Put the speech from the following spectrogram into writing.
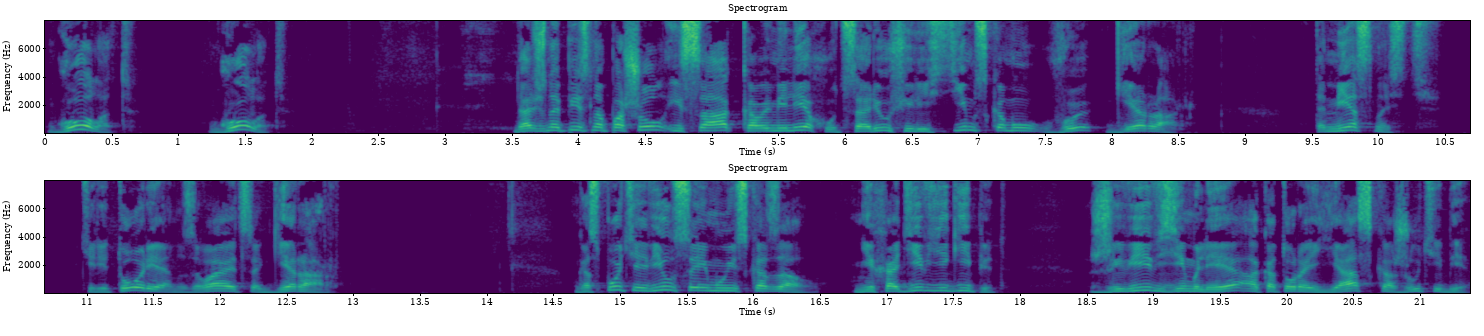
Голод. Голод. Дальше написано, пошел Исаак к Авамелеху, царю филистимскому, в Герар. Эта местность, территория называется Герар. Господь явился ему и сказал, «Не ходи в Египет, живи в земле, о которой я скажу тебе.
